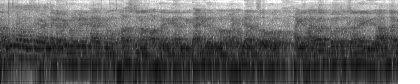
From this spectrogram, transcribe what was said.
ಅದ್ಭುತವಾಗಿ ಕಾರ್ಯಕ್ರಮ ಬಹಳಷ್ಟು ನಾನು ಮಾಡ್ತಾ ಇದ್ದೀನಿ. ಅದಕ್ಕೆ ಕಾರ್ಯಕರ್ತರು ನಮ್ಮ ಎಂ ಡಿ ಆನಂದ್ ಸರ್ ಅವರು ಹಾಗೆ ರಾಜಭಾಗ ಬಂದ ತಕ್ಷಣ ಈ ಭಾಗ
